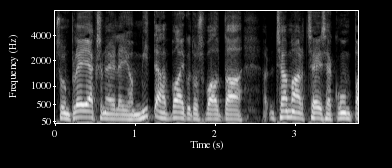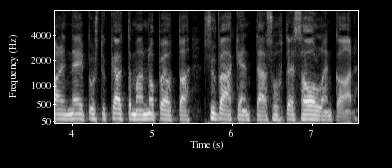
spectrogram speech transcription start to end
sun play actioneille ei ole mitään vaikutusvaltaa, Jamar Chase ja kumppanit, ne ei pysty käyttämään nopeutta syvää kenttää suhteessa ollenkaan.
